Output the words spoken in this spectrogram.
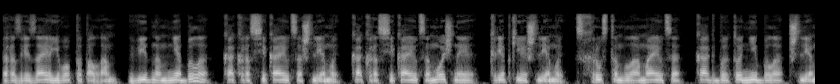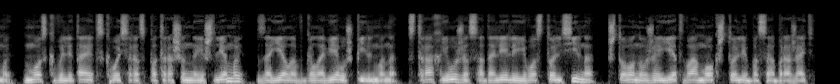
разрезая его пополам. Видно мне было, как рассекаются шлемы, как рассекаются мощные, крепкие шлемы, с хрустом ломаются, как бы то ни было, шлемы. Мозг вылетает сквозь распотрошенные шлемы, заело в голове у Шпильмана. Страх и ужас одолели его столь сильно, что он уже едва мог что-либо соображать,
